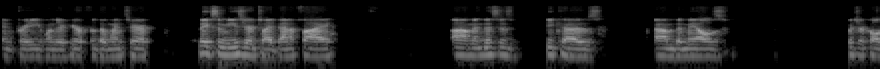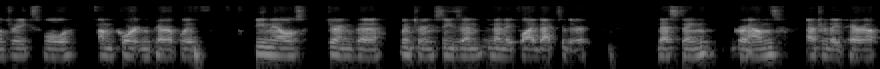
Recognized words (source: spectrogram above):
and pretty when they're here for the winter. Makes them easier to identify. Um, and this is because um, the males, which are called drakes, will um, court and pair up with females during the wintering season, and then they fly back to their nesting grounds after they pair up,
